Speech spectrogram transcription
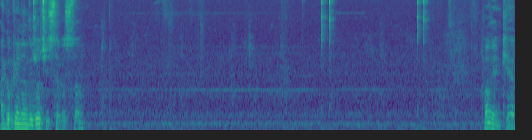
A go pionem wyrzucić z tego stołu. Powiem kier.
